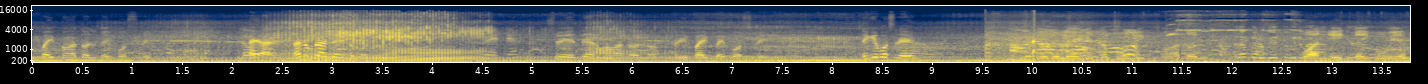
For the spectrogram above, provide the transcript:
3.5. 3.5 mga tol kay Boss Rim. Ay, an- anong brand ito, boss? Sweater. Sweater mga tol, no? 3.5 kay Boss Rim. Thank you, Boss Rim. Nilulungit na bulik, mga tol. 1.8 kay Kuya. 1.8.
